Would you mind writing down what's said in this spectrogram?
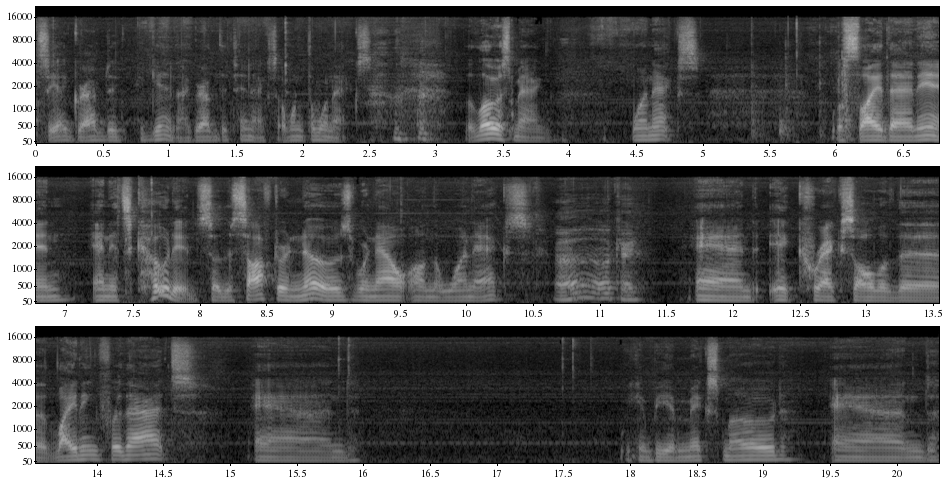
see I grabbed it again, I grabbed the 10x, I want the 1x. the lowest mag, 1x, we'll slide that in and it's coded. So the software knows we're now on the 1x Oh, okay. and it corrects all of the lighting for that and we can be in mix mode and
